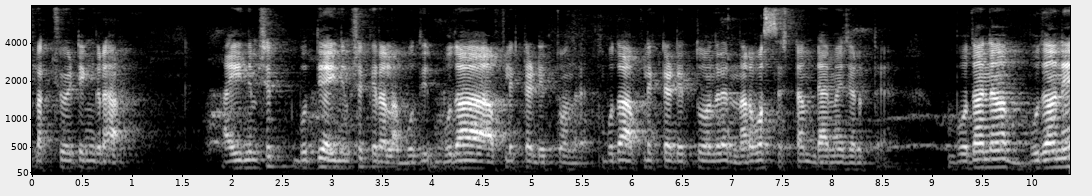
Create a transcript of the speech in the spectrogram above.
fluctuating ಗ್ರಹ. ಐದು ನಿಮಿಷಕ್ಕೆ, ಬುದ್ಧಿ ಐದು ನಿಮಿಷಕ್ಕೆ ಇರಲ್ಲ. ಬುದ್ಧಿ, ಬುಧ ಅಫ್ಲಿಕ್ಟೆಡ್ ಇತ್ತು ಅಂದರೆ. ಬುಧ ಅಫ್ಲಿಕ್ಟೆಡ್ ಇತ್ತು ಅಂದರೆ ನರ್ವಸ್ ಸಿಸ್ಟಮ್ ಡ್ಯಾಮೇಜ್ ಇರುತ್ತೆ. ಬುಧನ, ಬುಧನೇ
